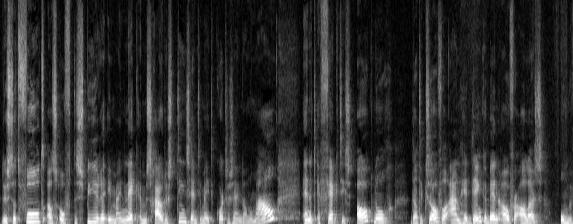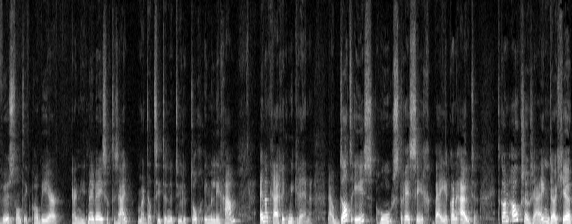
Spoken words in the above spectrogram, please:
Dus dat voelt alsof de spieren in mijn nek en mijn schouders 10 centimeter korter zijn dan normaal. En het effect is ook nog dat ik zoveel aan het denken ben over alles, onbewust, want ik probeer er niet mee bezig te zijn, maar dat zit er natuurlijk toch in mijn lichaam. En dan krijg ik migraine. Nou, dat is hoe stress zich bij je kan uiten. Het kan ook zo zijn dat je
